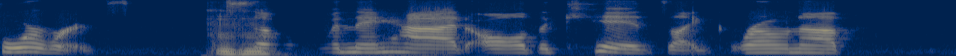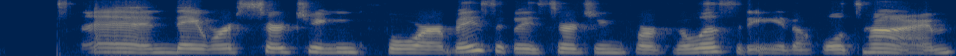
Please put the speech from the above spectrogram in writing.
forwards. mhm, So when they had all the kids like grown up and they were searching for basically searching for Felicity the whole time.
